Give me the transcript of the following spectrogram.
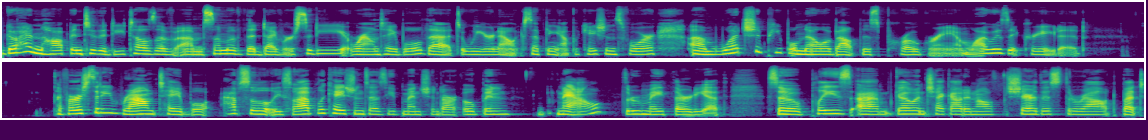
go ahead and hop into the details of um, some of the diversity roundtable that we are now accepting applications for. Um, what should people know about this program? Why was it created Diversity Roundtable, absolutely. So, applications, as you've mentioned, are open now through May 30th. So, please um, go and check out, and I'll share this throughout. But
